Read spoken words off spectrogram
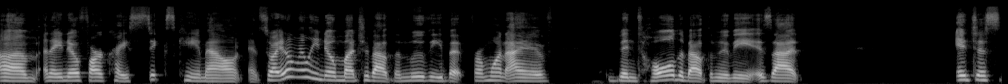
Um and I know Far Cry 6 came out and so I don't really know much about the movie but from what I've been told about the movie is that it just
